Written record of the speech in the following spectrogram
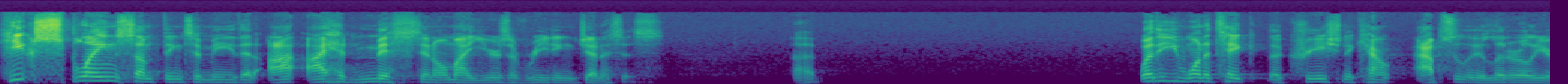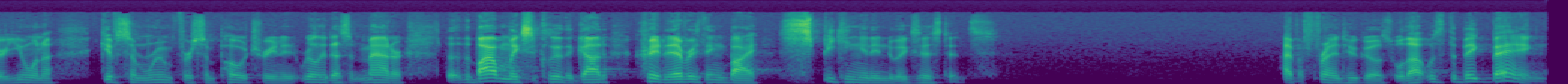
he explained something to me that I, I had missed in all my years of reading Genesis. Uh, whether you want to take the creation account absolutely literally or you want to give some room for some poetry, and it really doesn't matter. The, the Bible makes it clear that God created everything by speaking it into existence. I have a friend who goes, Well, that was the Big Bang.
